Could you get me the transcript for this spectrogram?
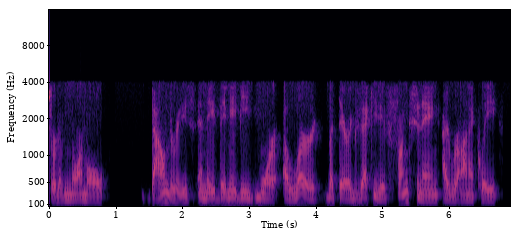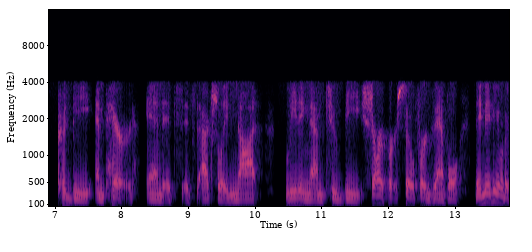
sort of normal boundaries. And they they may be more alert, but their executive functioning, ironically, could be impaired. And it's it's actually not leading them to be sharper. So, for example, they may be able to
